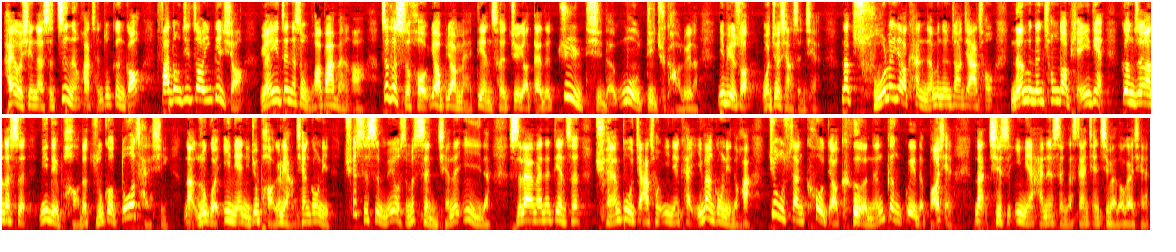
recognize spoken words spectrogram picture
还有些呢是智能化程度更高，发动机噪音更小。原因真的是五花八门啊。这个时候要不要买电车，就要带着具体的目的去考虑了。你比如说，我就想省钱。那除了要看能不能装加充，能不能充到便宜电，更重要的是你得跑得足够多才行。那如果一年你就跑个两千公里，确实是没有什么省钱的意义的。十来万的电车全部加充，一年开一万公里的话，就算扣掉可能更贵的保险，那其实一年还能省个三千七百多块钱。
